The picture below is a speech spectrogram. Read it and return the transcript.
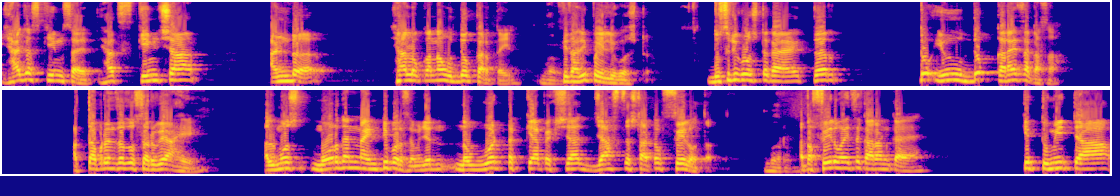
ह्या ज्या स्कीम्स आहेत ह्या स्कीमच्या अंडर ह्या लोकांना उद्योग करता येईल. ही झाली पहिली गोष्ट. दुसरी गोष्ट काय आहे, तर तो उद्योग करायचा कसा? आतापर्यंतचा जो सर्वे आहे almost more than ninety percent म्हणजे नव्वद टक्क्यापेक्षा जास्त स्टार्टअप फेल होतात. बरोबर. आता फेल व्हायचं कारण काय आहे? की तुम्ही त्या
